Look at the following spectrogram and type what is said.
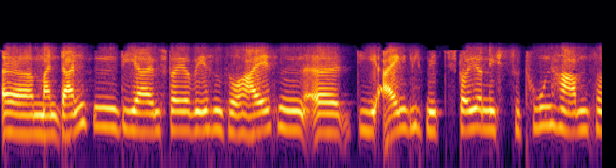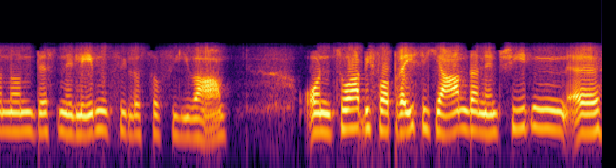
äh, Mandanten, die ja im Steuerwesen so heißen, äh, die eigentlich mit Steuern nichts zu tun haben, sondern das eine Lebensphilosophie war. Und so habe ich vor 30 Jahren dann entschieden, äh,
